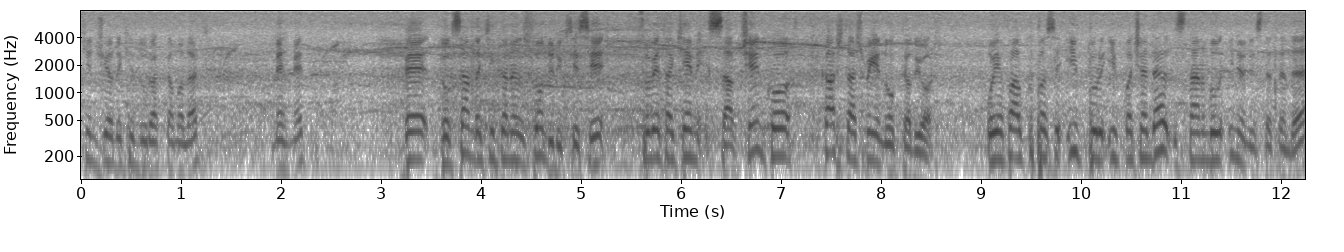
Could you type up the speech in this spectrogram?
İkinci yarıdaki duraklamalar. Mehmet ve 90 dakikanın son düdük sesi Sovyet hakem Savchenko karşılaşmayı noktalıyor. UEFA Kupası ilk turu ilk maçında İstanbul İnönü Stadı'nda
